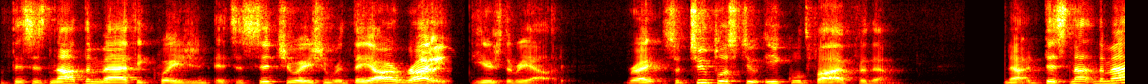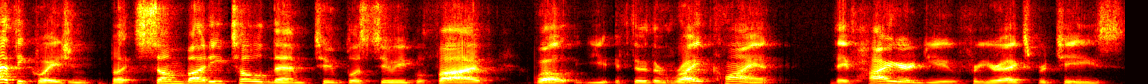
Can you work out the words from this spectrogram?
This is not the math equation. It's a situation where they are right. Here's the reality, right? So two plus two equaled five for them. Now, that's not the math equation, but somebody told them two plus two equal five. Well, you, if they're the right client, they've hired you for your expertise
